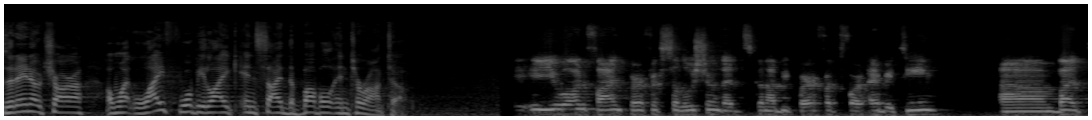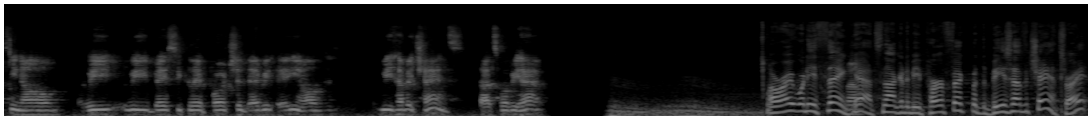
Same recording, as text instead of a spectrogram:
Zdeno Chara on what life will be like inside the bubble in Toronto. you won't find perfect solution that's gonna be perfect for every team. Um, but you know, we we basically approach it every you know, we have a chance. That's what we have. All right, what do you think? Well- yeah, it's not going to be perfect, but the B's have a chance, right?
